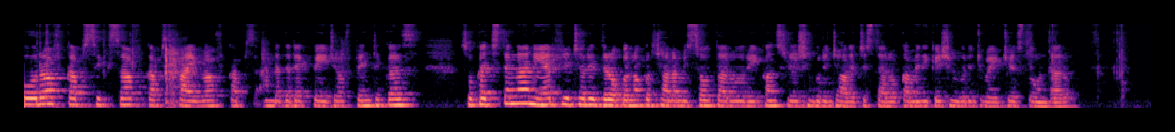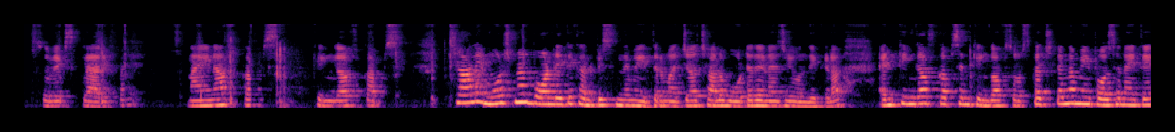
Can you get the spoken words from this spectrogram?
four of cups six of cups five of cups under the deck page of pentacles so ఖచ్చితంగా నియర్ ఫ్యూచర్ ఇద్దరు ఒకరినొకరు చాలా మిస్ అవుతారు. రీకన్సిలేషన్ గురించి ఆలోచిస్తారు. కమ్యూనికేషన్ గురించి వెయిట్ చేస్తూ ఉంటారు. So let's clarify nine of cups king of cups చాలా ఎమోషనల్ బాండ్ అయితే కనిపిస్తుంది మీ ఇద్దరి మధ్య. చాలా ఓటర్ ఎనర్జీ ఉంది ఇక్కడ. And king of cups and king of swords ఖచ్చితంగా మీ పర్సన్ అయితే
